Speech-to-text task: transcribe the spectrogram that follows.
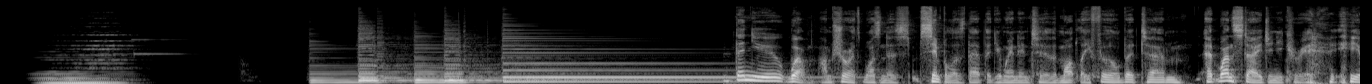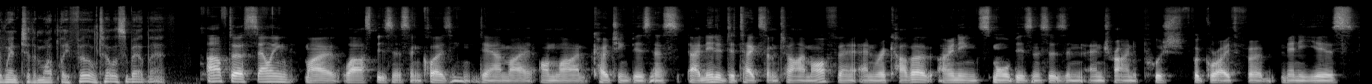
Then you, well, I'm sure it wasn't as simple as that that you went into the Motley Fool, but um, at one stage in your career, you went to the Motley Fool. Tell us about that. After selling my last business and closing down my online coaching business, I needed to take some time off and, and recover. Owning small businesses and, and trying to push for growth for many years,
